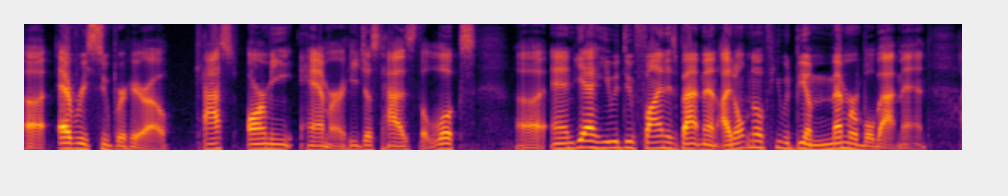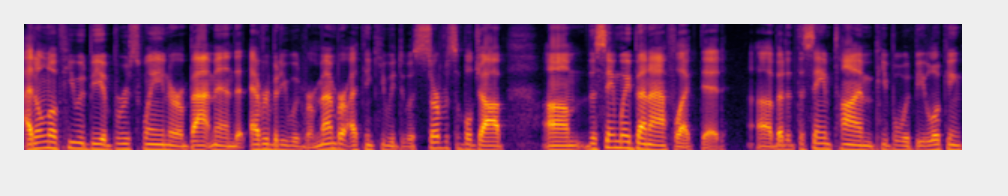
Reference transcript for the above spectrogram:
uh, every superhero. Cast Armie Hammer. He just has the looks. Uh, and yeah, he would do fine as Batman. I don't know if he would be a memorable Batman. I don't know if he would be a Bruce Wayne or a Batman that everybody would remember. I think he would do a serviceable job, um, the same way Ben Affleck did. Uh, but at the same time, people would be looking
